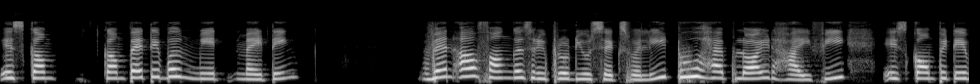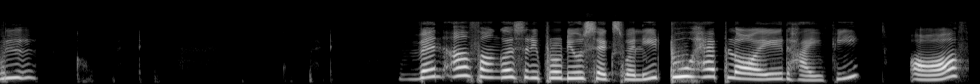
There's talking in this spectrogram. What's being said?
is com- compatible mating. When a fungus reproduce sexually, two haploid hyphae is compatible. When a fungus reproduce sexually, two haploid hyphae of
